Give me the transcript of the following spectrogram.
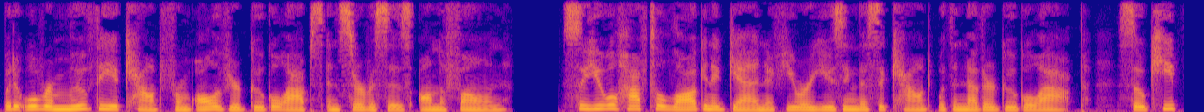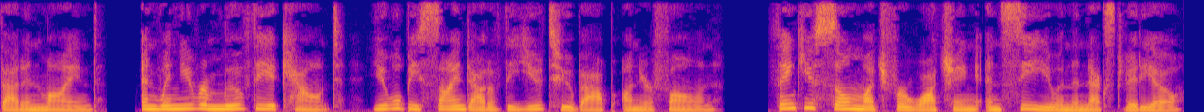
but it will remove the account from all of your Google apps and services on the phone. So you will have to log in again if you are using this account with another Google app so keep that in mind. And when you remove the account, you will be signed out of the YouTube app on your phone. Thank you so much for watching and see you in the next video.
